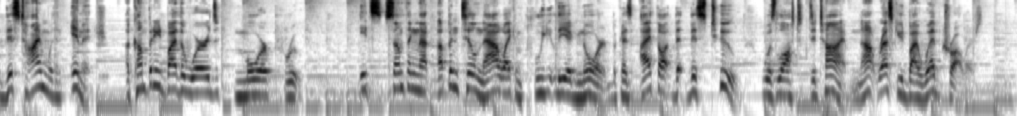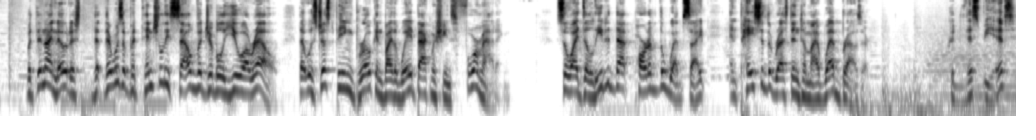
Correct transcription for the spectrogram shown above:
this time with an image, accompanied by the words, more proof it's something that up until now I completely ignored because I thought that this too was lost to time, not rescued by web crawlers. But then I noticed that there was a potentially salvageable URL that was just being broken by the Wayback Machine's formatting. So I deleted that part of the website and pasted the rest into my web browser. Could this be it?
